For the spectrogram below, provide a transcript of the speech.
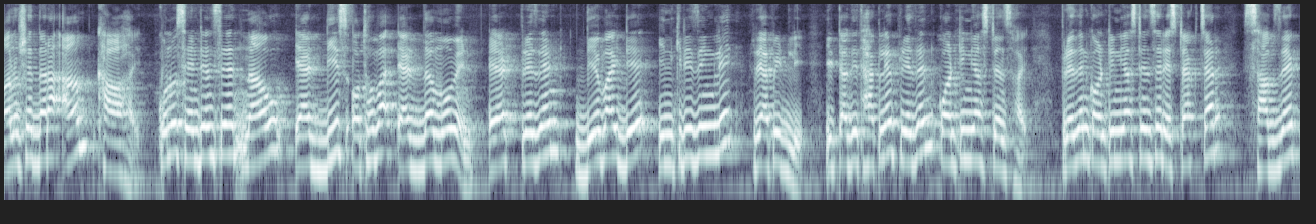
মানুষের দ্বারা আম খাওয়া হয়। কোনো সেন্টেন্সে নাও অ্যাট দিস অথবা at the moment at present day by day increasingly rapidly ইত্যাদি থাকলে প্রেজেন্ট কন্টিনিউয়াস টেন্স হয়। প্রেজেন্ট কন্টিনিউয়াস টেন্সের structure subject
